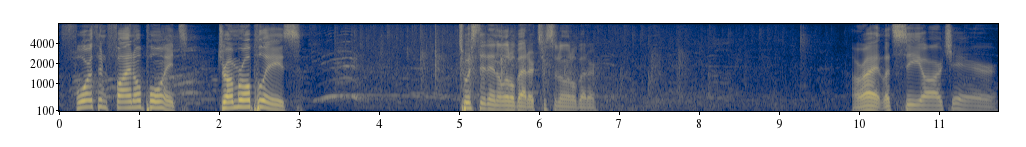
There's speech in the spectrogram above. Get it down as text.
Fourth and final point. Drum roll, please. Twist it in a little better. Twist it in a little better. All right, let's see our chair.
